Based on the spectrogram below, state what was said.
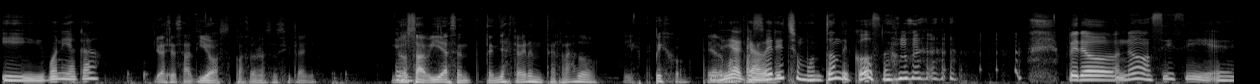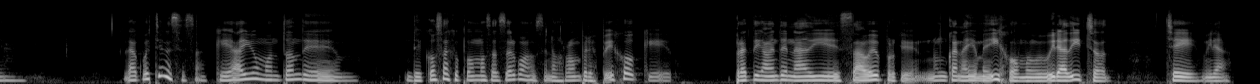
y bueno, y acá, Gracias a Dios pasaron esos siete años. No Eh. sabías, tenías que haber enterrado el espejo. Tendría que haber hecho un montón de cosas. pero no, sí, sí, eh, la cuestión es esa, que hay un montón de, de cosas que podemos hacer cuando se nos rompe el espejo que prácticamente nadie sabe porque nunca nadie me dijo, me hubiera dicho, che, mira,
